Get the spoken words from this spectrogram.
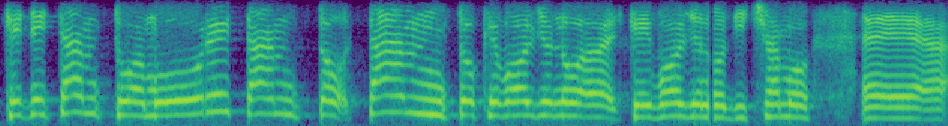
che dei tanto amore, tanto, tanto che vogliono, che vogliono diciamo, eh,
